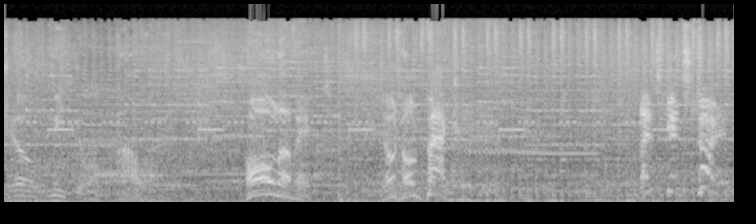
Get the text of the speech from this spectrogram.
Show me your power. All of it! Don't hold back! Let's get started!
